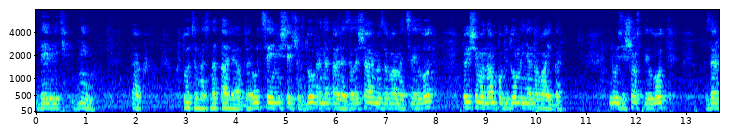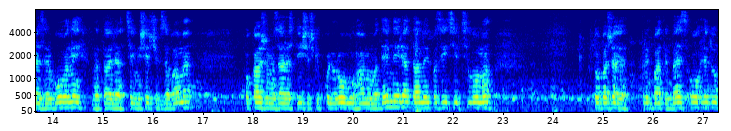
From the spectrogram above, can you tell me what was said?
9 днів. Так, хто це у нас? Наталя. Беру цей мішечок. Добре, Наталя, залишаємо за вами цей лот. Пишемо нам повідомлення на Viber. Друзі, шостий лот зарезервований. Наталя, цей мішечок за вами. Покажемо зараз трішечки кольорову гаму модельний ряд даної позиції в цілому. Хто бажає придбати без огляду,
